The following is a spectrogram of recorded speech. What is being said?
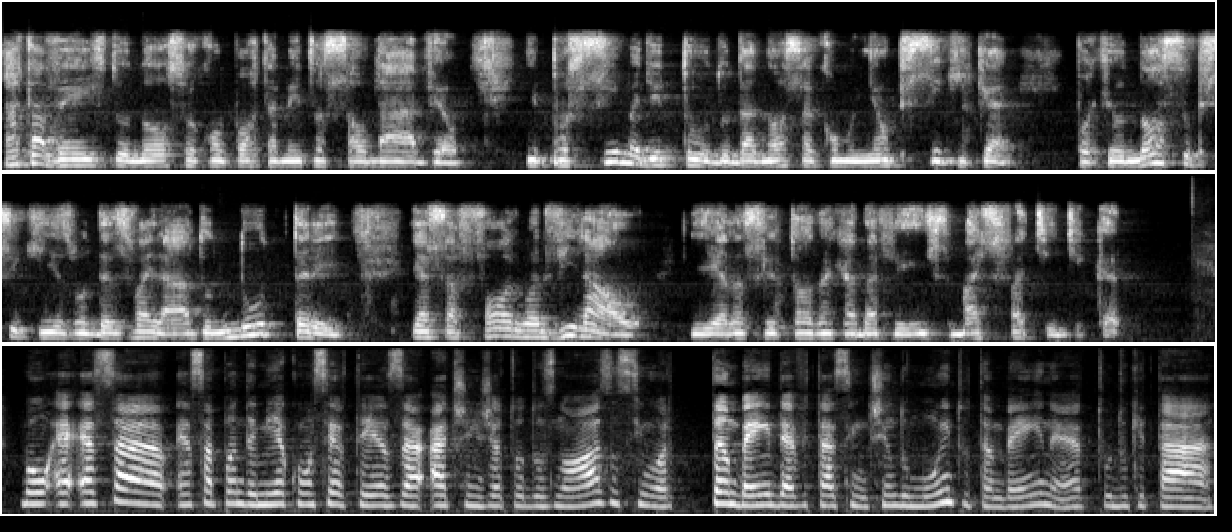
através do nosso comportamento saudável e, por cima de tudo, da nossa comunhão psíquica, porque o nosso psiquismo desvairado nutre essa forma viral e ela se torna cada vez mais fatídica. Bom, é, essa, essa pandemia com certeza atinge a todos nós. O senhor também deve estar sentindo muito também, né? Tudo que está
